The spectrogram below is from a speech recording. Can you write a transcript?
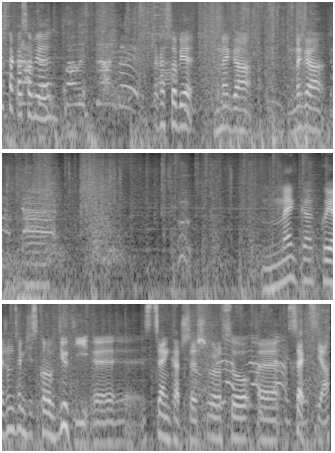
To jest taka sobie... Taka sobie mega... Mega... E, mega kojarząca mi się z Call of Duty e, scenka, czy też po prostu e, sekcja.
